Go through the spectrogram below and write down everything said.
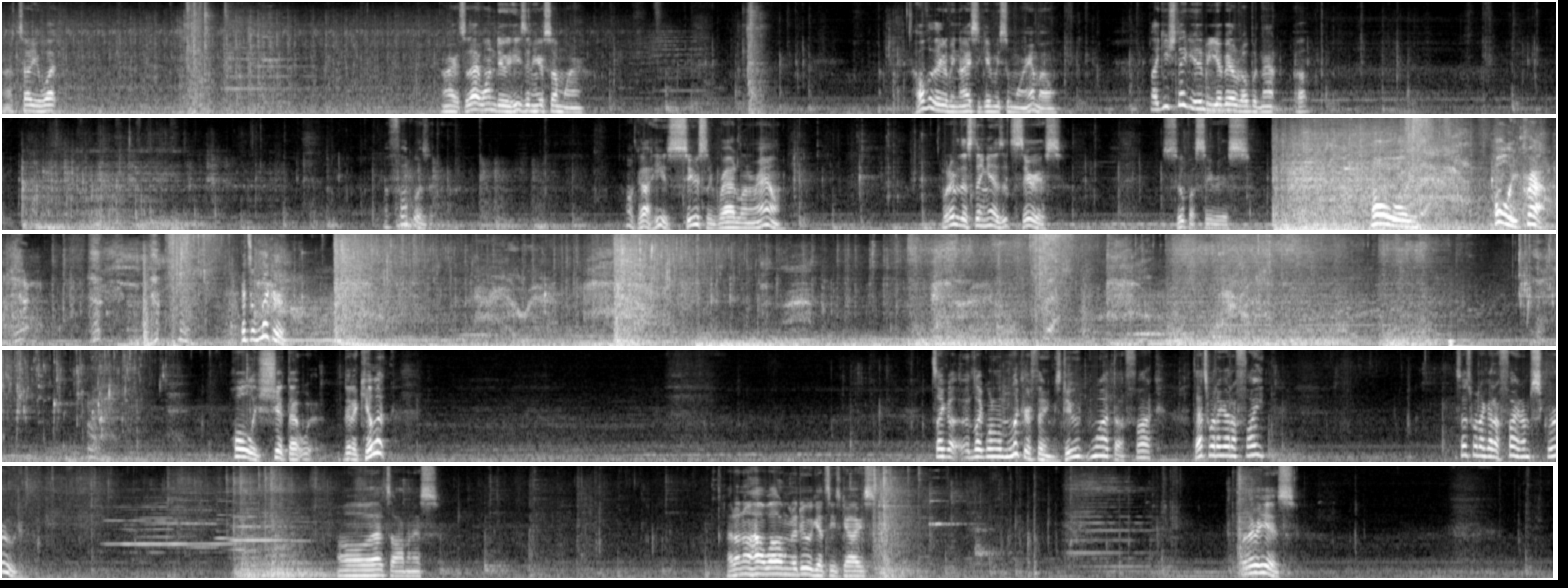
I'll tell you what. Alright, so that one dude, he's in here somewhere. Hopefully they're going to be nice to give me some more ammo. Like, you should think you'd be, you'll be able to open that up. The fuck was it? Oh god, he is seriously rattling around. Whatever this thing is, it's serious. Super serious. Holy... Holy crap! It's a licker! Holy shit, that did I kill it? It's like a like one of them licker things, dude. What the fuck? That's what I gotta fight? So that's what I gotta fight. I'm screwed. Oh, that's ominous. I don't know how well I'm gonna do against these guys. Oh, there he is.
